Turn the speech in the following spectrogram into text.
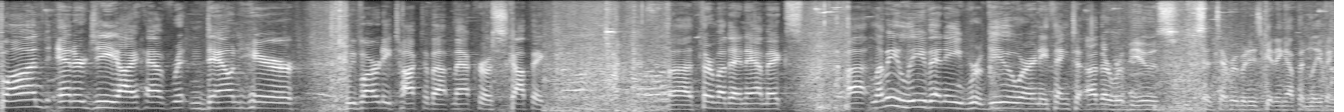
bond energy I have written down here. We've already talked about macroscopic uh, thermodynamics. Uh, let me leave any review or anything to other reviews since everybody's getting up and leaving.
